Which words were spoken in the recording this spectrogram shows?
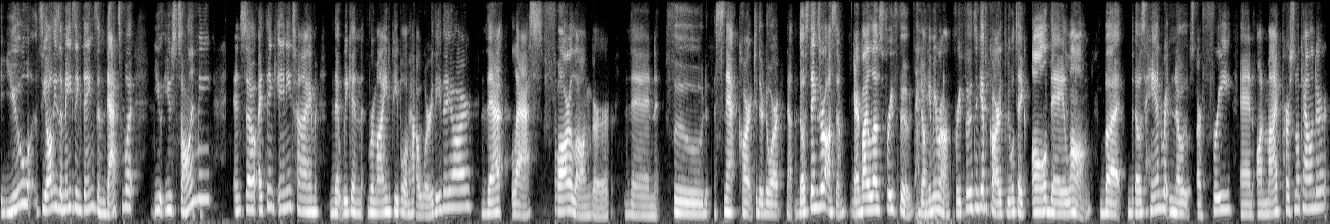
you see all these amazing things and that's what you you saw in me and so I think anytime that we can remind people of how worthy they are, that lasts far longer than food, a snack cart to their door. Now, those things are awesome. Everybody loves free food. Don't get me wrong. Free foods and gift cards we will take all day long. But those handwritten notes are free. And on my personal calendar,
